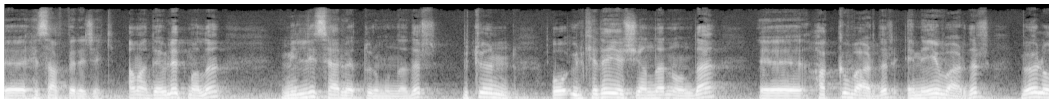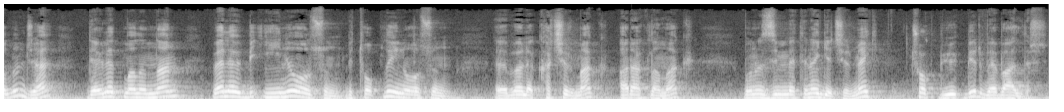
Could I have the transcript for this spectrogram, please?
e, hesap verecek. Ama devlet malı milli servet durumundadır. Bütün o ülkede yaşayanların onda e, hakkı vardır, emeği vardır. Böyle olunca devlet malından velev bir iğne olsun, bir toplu iğne olsun e, böyle kaçırmak, araklamak, bunu zimmetine geçirmek çok büyük bir vebaldir.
